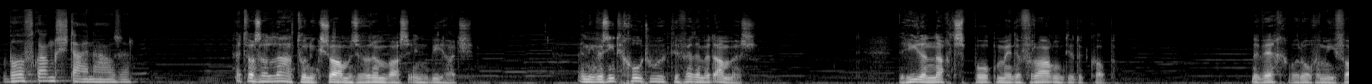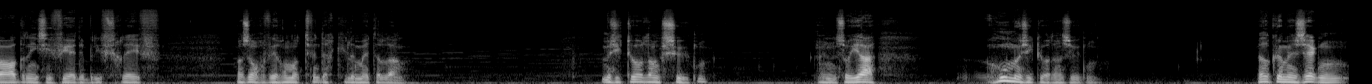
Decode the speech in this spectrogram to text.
Wolfgang Steinhauser. Het was al laat toen ik voor hem was in Bihać. En ik wist niet goed hoe ik te verder met Ammers. De hele nacht spook mij de vragen door de kop. De weg waarover mijn vader in zijn vierde brief schreef, was ongeveer 120 kilometer lang. Moest ik door langs zoeken? En zo ja, hoe moest ik door dan zoeken? Wel kun men zeggen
